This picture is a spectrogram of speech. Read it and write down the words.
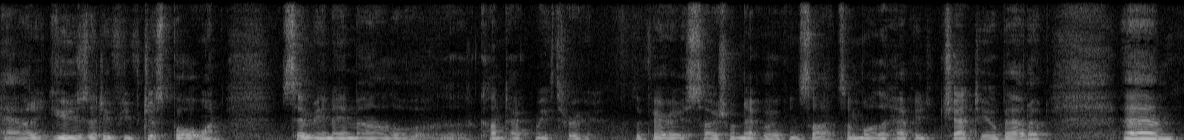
how to use it if you've just bought one, send me an email or uh, contact me through the various social networking sites. I'm more than happy to chat to you about it. Um,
